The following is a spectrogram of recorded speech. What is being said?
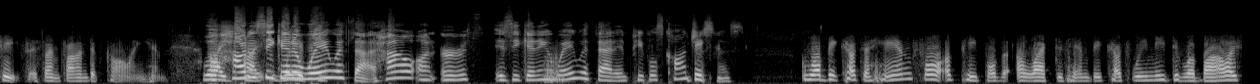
chief, as I'm fond of calling him. Well, I, how does I, he get away with that? How on earth is he getting away with that in people's consciousness? Well, because a handful of people that elected him, because we need to abolish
